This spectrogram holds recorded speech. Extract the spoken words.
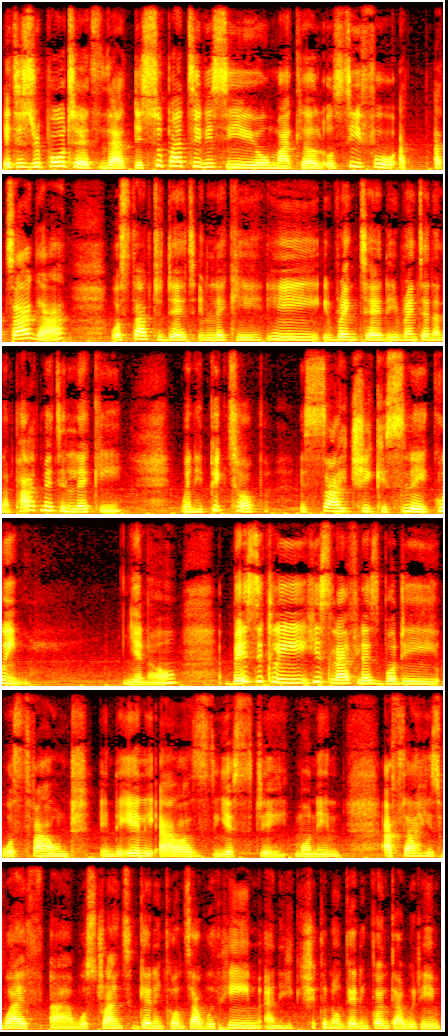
It is reported that the Super TV CEO Michael Usifo Ataga was stabbed to death in Lekki. He rented he rented an apartment in Lekki when he picked up a side chick, a slay queen you know? Basically his lifeless body was found in the early hours yesterday morning after his wife uh, was trying to get in contact with him and he, she could not get in contact with him.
